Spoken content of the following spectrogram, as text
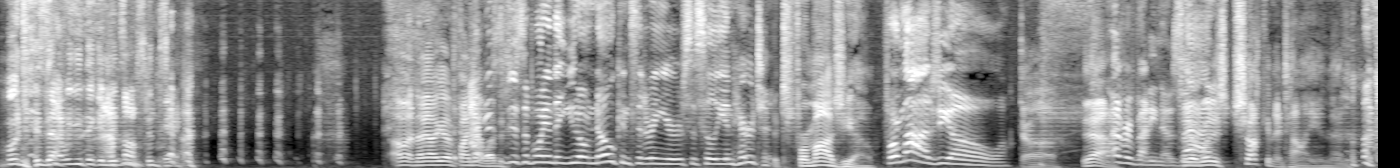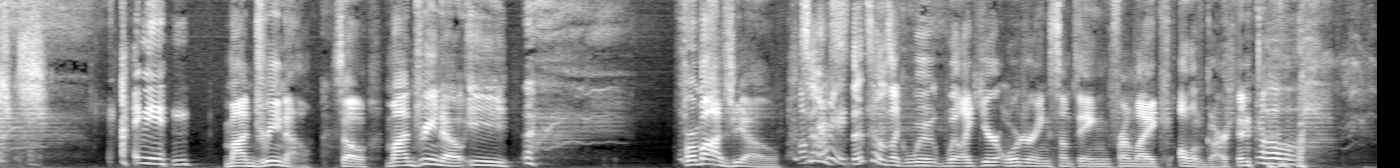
What, is that what you think it is? oh, now I gotta find I'm out what just disappointed that you don't know considering your Sicilian heritage. It's formaggio. Formaggio. Duh. Yeah. Everybody knows So that. what is Chuck in Italian then? I mean, Mondrino. So Mondrino e formaggio. That sounds, that sounds like we're, we're like you're ordering something from like Olive Garden. oh,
